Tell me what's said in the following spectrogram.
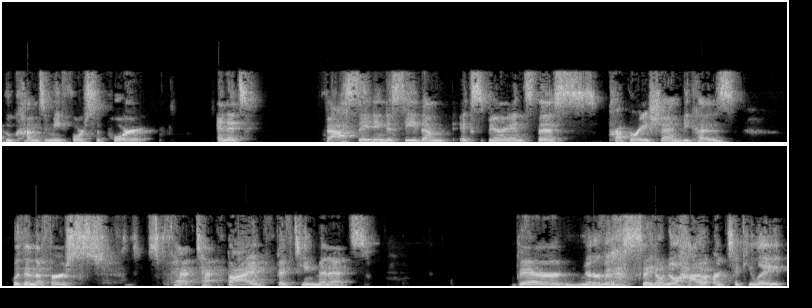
who come to me for support. And it's fascinating to see them experience this preparation because within the first five, 15 minutes, they're nervous. They don't know how to articulate.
